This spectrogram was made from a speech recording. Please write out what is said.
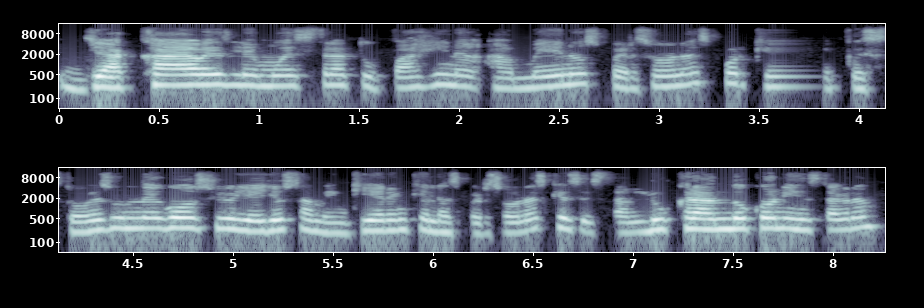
ya cada vez le muestra tu página a menos personas porque pues todo es un negocio y ellos también quieren que las personas que se están lucrando con Instagram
